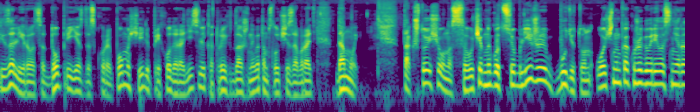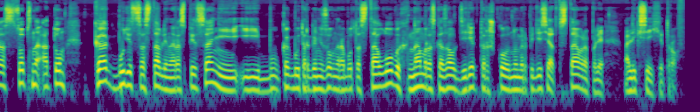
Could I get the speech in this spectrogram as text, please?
изолироваться до приезда скорой помощи или прихода родителей, которые их должны в этом случае забрать домой. Так, что еще у нас? Учебный год все ближе, будет он очным, как уже говорилось не раз. Собственно, о том, как будет составлено расписание и как будет организована работа столовых, нам рассказал директор школы номер 50 в Ставрополе Алексей Хитров.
